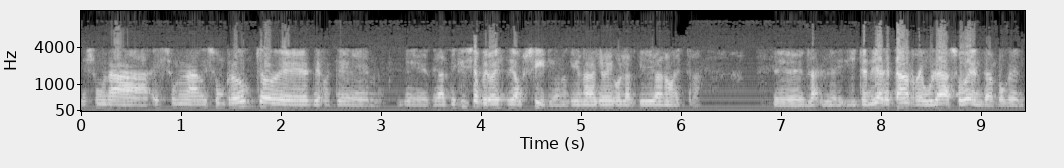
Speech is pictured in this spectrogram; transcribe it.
es una es una es un producto de, de, de, artificio pero es de auxilio no tiene nada que ver con la actividad nuestra eh, y tendría que estar regulada su venta porque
